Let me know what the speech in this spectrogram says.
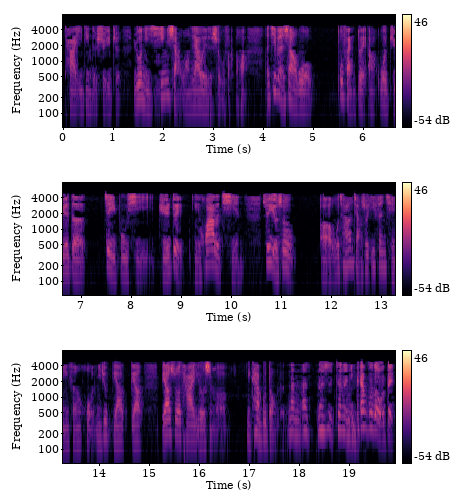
它一定的水准。如果你欣赏王家卫的手法的话，那基本上我不反对啊。我觉得这一部戏绝对你花了钱，所以有时候呃，我常常讲说一分钱一分货，你就不要不要不要说他有什么你看不懂的，那那那是真的你看不懂，我得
